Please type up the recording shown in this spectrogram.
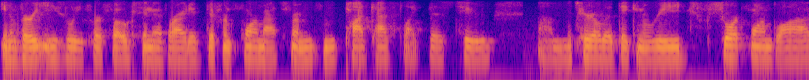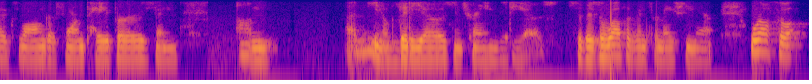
you know, very easily for folks in a variety of different formats, from from podcasts like this to um, material that they can read, short form blogs, longer form papers, and um, uh, you know videos and training videos. So there's a wealth of information there. We're also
